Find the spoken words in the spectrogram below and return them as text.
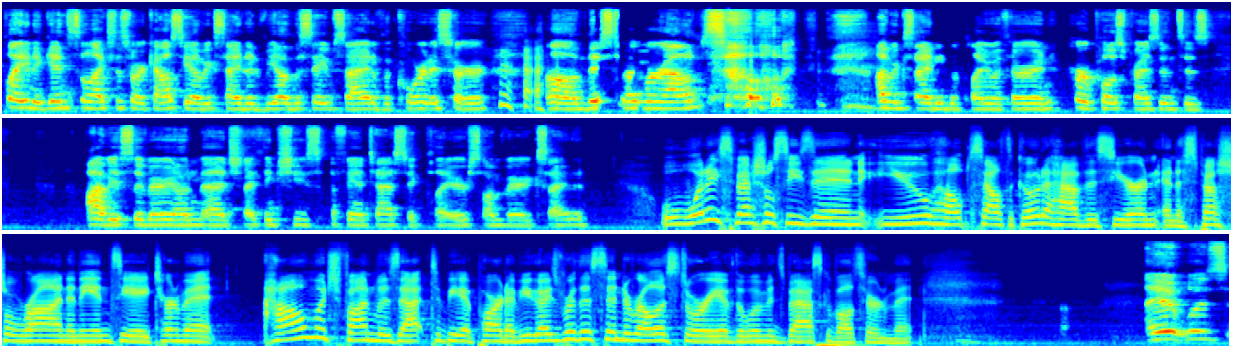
playing against Alexis Markowski, I'm excited to be on the same side of the court as her um, this time around. So I'm excited to play with her. And her post presence is obviously very unmatched. I think she's a fantastic player. So I'm very excited. Well, what a special season you helped South Dakota have this year and, and a special run in the NCAA tournament. How much fun was that to be a part of? You guys were the Cinderella story of the women's basketball tournament. It was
